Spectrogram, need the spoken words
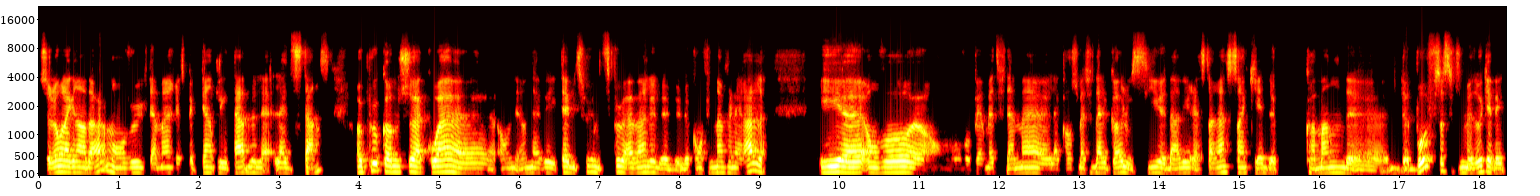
selon la grandeur, mais on veut évidemment respecter entre les tables la, distance. Un peu comme ce à quoi euh, on, avait été habitué un petit peu avant le, confinement général. Et on va on va permettre finalement la consommation d'alcool aussi dans les restaurants sans qu'il y ait de commande euh, de bouffe. Ça, c'est une mesure qui avait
